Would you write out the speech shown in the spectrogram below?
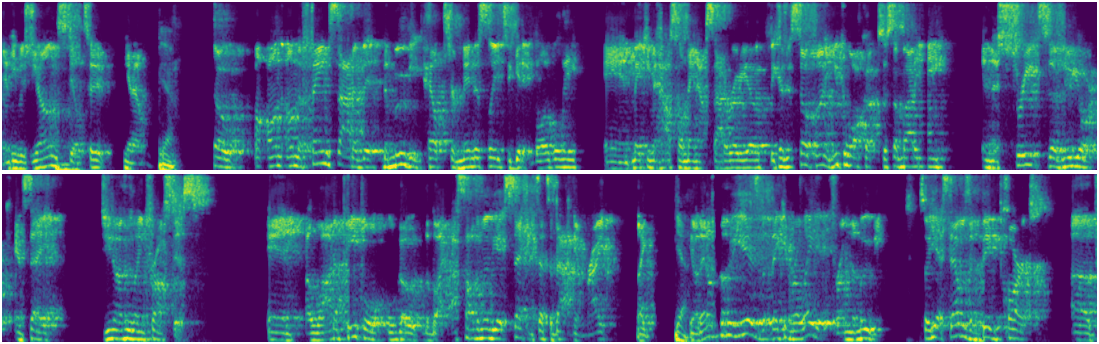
and he was young still too. You know, yeah. So on on the fame side of it, the movie helped tremendously to get it globally and make him a household name outside of rodeo because it's so funny. You can walk up to somebody in the streets of New York and say, "Do you know who Lane Frost is?" And a lot of people will go, like, I saw the movie Eight Seconds. That's about him, right? Like, yeah. you know, they don't know who he is, but they can relate it from the movie. So, yes, that was a big part of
